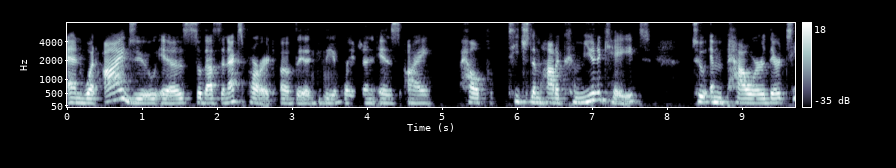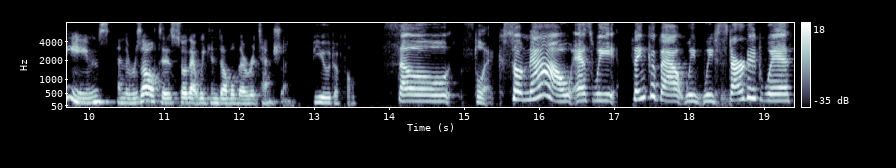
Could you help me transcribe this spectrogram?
And what I do is, so that's the next part of the, mm-hmm. the equation is I help teach them how to communicate to empower their teams. And the result is so that we can double their retention. Beautiful. So slick. So now as we think about we we've started with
